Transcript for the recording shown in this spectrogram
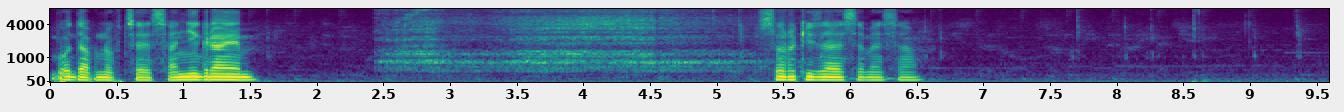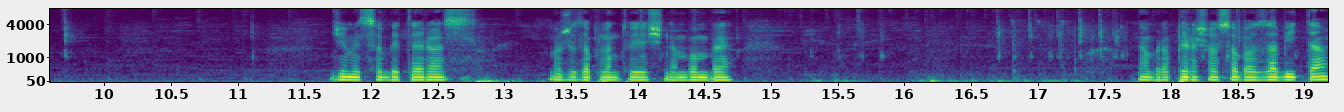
bo dawno w CSA nie grałem. Sorki za SMS-a. Idziemy sobie teraz. Może zaplantuje się nam bombę. Dobra, pierwsza osoba zabita.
